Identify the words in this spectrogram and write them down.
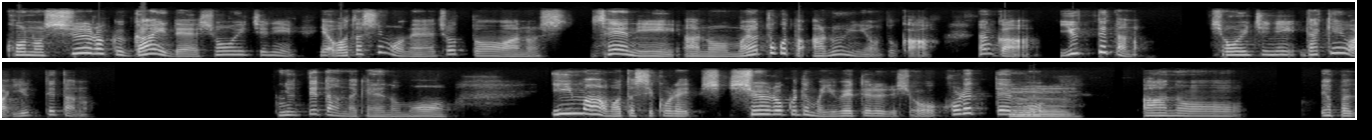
この収録外で小一に、いや、私もね、ちょっと、あの、し性に、あの、迷ったことあるんよとか、なんか言ってたの。小一にだけは言ってたの。言ってたんだけれども、今、私これ、し収録でも言えてるでしょ？これってもう、うん。あの、やっぱ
